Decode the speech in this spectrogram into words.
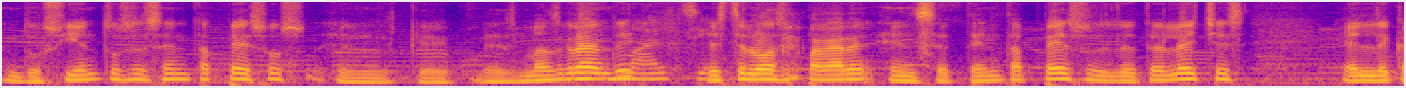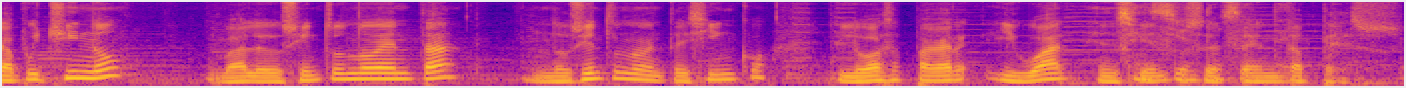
260 pesos, el que es más grande, este lo vas a pagar en 70 pesos, el de tres leches. El de capuchino vale 290, 295 y lo vas a pagar igual en 170 pesos.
